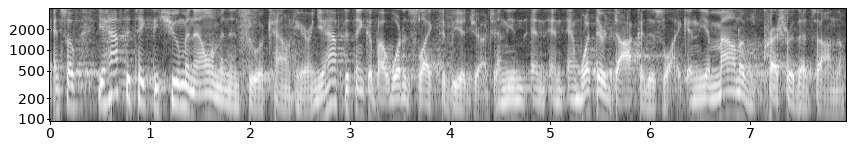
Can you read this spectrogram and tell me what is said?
And so you have to take the human element into account here, and you have to think about what it's like to be a judge and, the, and, and, and what their docket is like and the amount of pressure that's on them.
